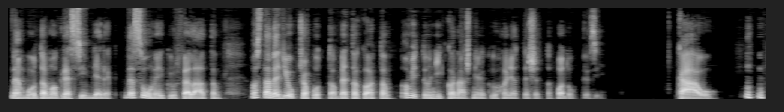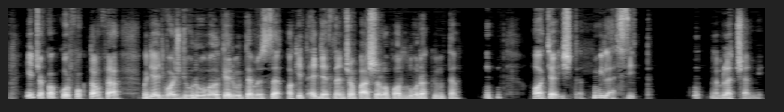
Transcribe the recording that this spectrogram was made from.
Nem voltam agresszív gyerek, de szó nélkül felálltam, aztán egy jobb csapottal betakartam, amitől nyikkanás nélkül hanyatt esett a padok közé. K.O. Én csak akkor fogtam fel, hogy egy vasgyúróval kerültem össze, akit egyetlen csapással a padlóra küldtem. Atya Isten, mi lesz itt? Nem lett semmi.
